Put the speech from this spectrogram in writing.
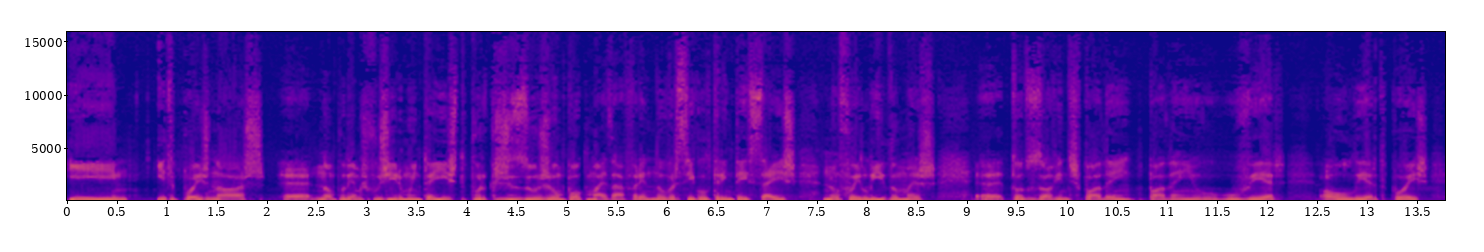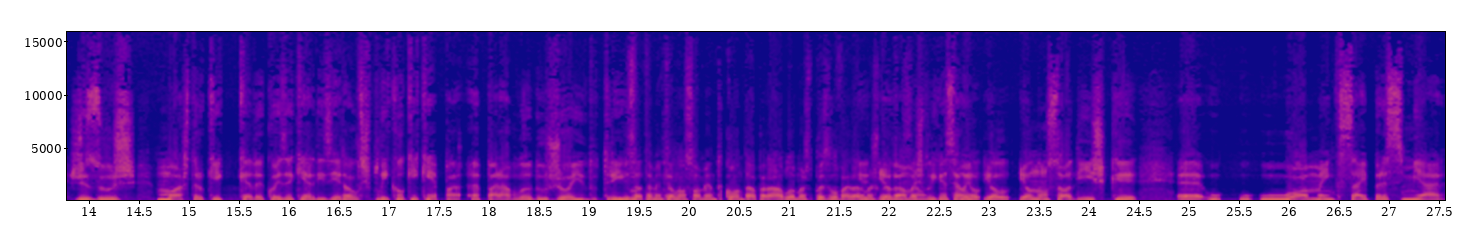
e, e depois nós não podemos fugir muito a isto, porque Jesus, um pouco mais à frente, no versículo 36, não foi lido, mas uh, todos os ouvintes podem, podem o, o, ver ou o ler depois. Jesus mostra o que cada coisa quer dizer. Ele explica o que é a parábola do joio e do trigo. Exatamente. Ele não somente conta a parábola, mas depois ele vai dar uma explicação. Ele dá uma explicação. Ele, ele, ele não só diz que uh, o, o homem que sai para semear,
